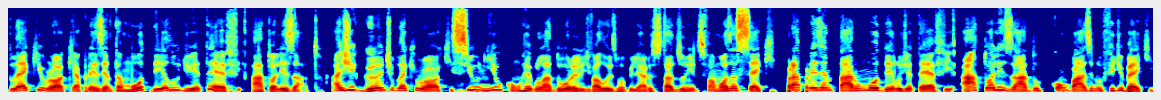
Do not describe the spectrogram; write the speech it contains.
BlackRock apresenta modelo de ETF atualizado. A gigante BlackRock se uniu com o regulador de valores imobiliários dos Estados Unidos, famosa SEC, para apresentar um modelo de ETF atualizado com base no feedback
